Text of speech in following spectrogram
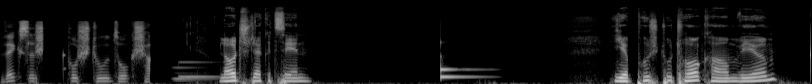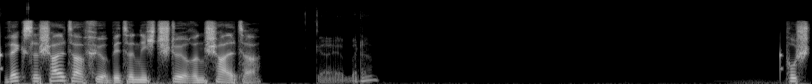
Wechsel, Push-to-Talk Schalter, Lautstärke 10. Hier Push to Talk haben wir. Wechselschalter für bitte nicht stören Schalter, Geil, bitte. Push,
